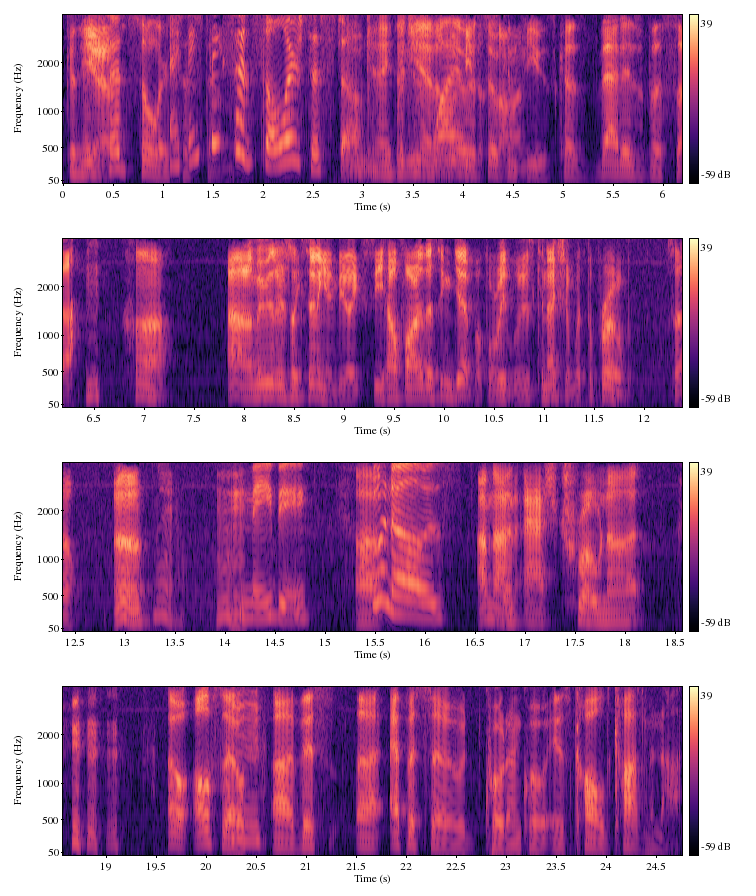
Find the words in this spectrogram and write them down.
Because It yeah, said solar system. I think they said solar system. okay, then which yeah, is that why I was so sun. confused because that is the sun. Huh. I don't know. Maybe they're just like sending it and be like, see how far this can get before we lose connection with the probe. So, uh, yeah. Maybe. Uh, Who knows? I'm not an astronaut. Oh, also, Hmm. uh, this uh, episode, quote unquote, is called Cosmonaut.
